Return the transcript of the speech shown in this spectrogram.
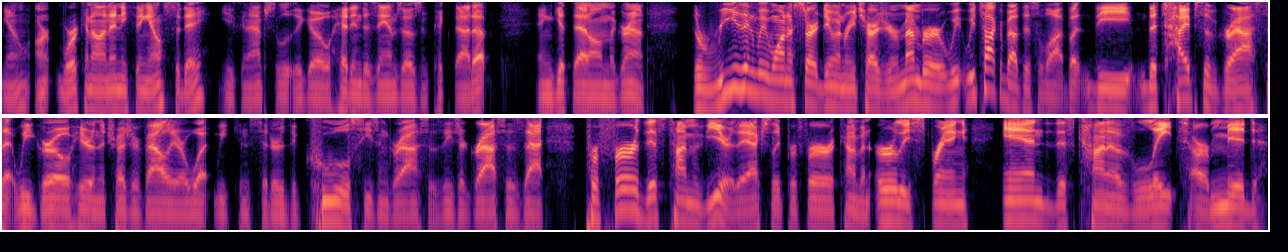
you know aren't working on anything else today, you can absolutely go head into Zamzows and pick that up and get that on the ground the reason we want to start doing recharging, remember, we, we talk about this a lot, but the, the types of grass that we grow here in the Treasure Valley are what we consider the cool season grasses. These are grasses that prefer this time of year. They actually prefer kind of an early spring and this kind of late or mid,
